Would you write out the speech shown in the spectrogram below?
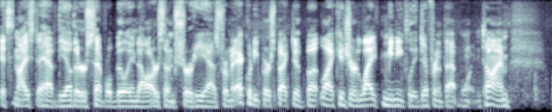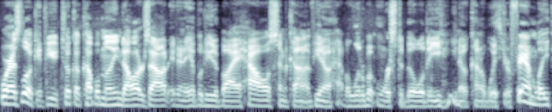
it's nice to have the other several billion dollars I'm sure he has from an equity perspective, but like, is your life meaningfully different at that point in time? Whereas, look, if you took a couple million dollars out, it enabled you to buy a house and kind of, you know, have a little bit more stability, you know, kind of with your family.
